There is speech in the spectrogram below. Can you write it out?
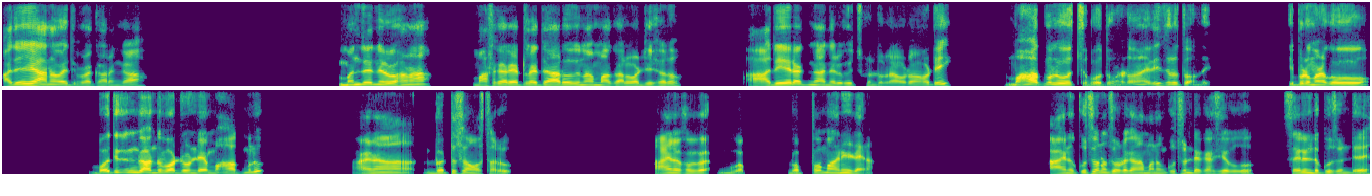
అదే ఆనవాయితీ ప్రకారంగా మందిర నిర్వహణ మాస్టర్ గారు ఎట్లయితే ఆ రోజున మాకు అలవాటు చేశారో అదే రకంగా నిర్వహించుకుంటూ రావడం ఒకటి మహాత్ములు వచ్చిపోతూ ఉండడం అనేది జరుగుతోంది. ఇప్పుడు మనకు భౌతికంగా అందుబాటులో ఉండే మహాత్ములు ఆయన గట్టు సంస్థలు. ఆయన ఒక గొప్ప- గొప్ప మహనీయుడు ఆయన ఆయన కూర్చున్న చూడగానే మనం కూర్చుంటే కాసేపు సైలెంట్ కూర్చుంటే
